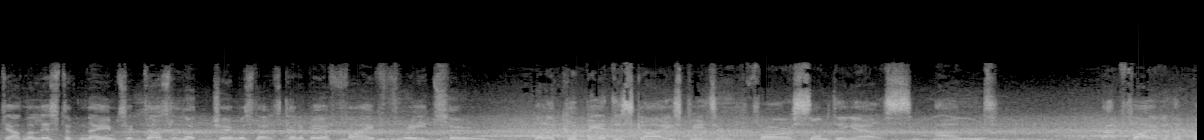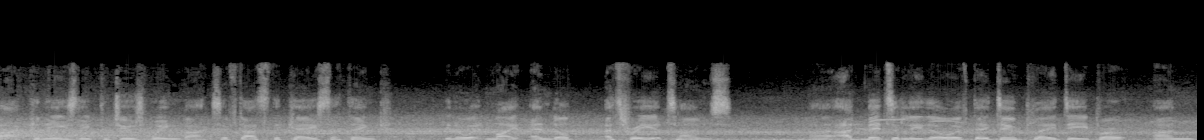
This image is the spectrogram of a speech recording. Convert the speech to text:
Down the list of names, it does look, Jim, as though it's going to be a 5-3-2. Well, it could be a disguise, Peter, for something else. And that five at the back can easily produce wing-backs. If that's the case, I think, you know, it might end up a three at times. Uh, admittedly, though, if they do play deeper and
